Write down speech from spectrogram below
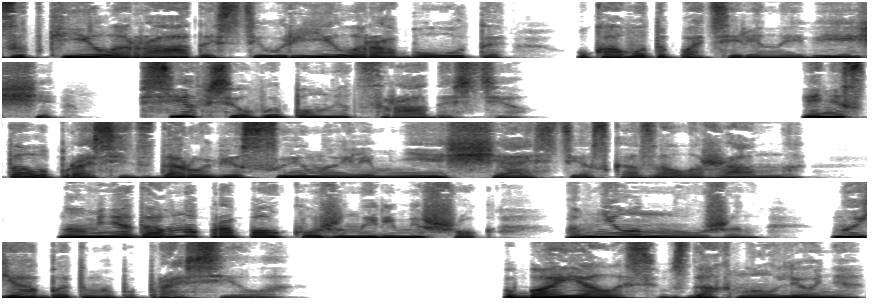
Заткила радости, Урила работы, у кого-то потерянные вещи. Все все выполнят с радостью. «Я не стала просить здоровья сыну или мне счастья», — сказала Жанна. «Но у меня давно пропал кожаный ремешок, а мне он нужен, но я об этом и попросила». «Побоялась», — вздохнул Леня,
